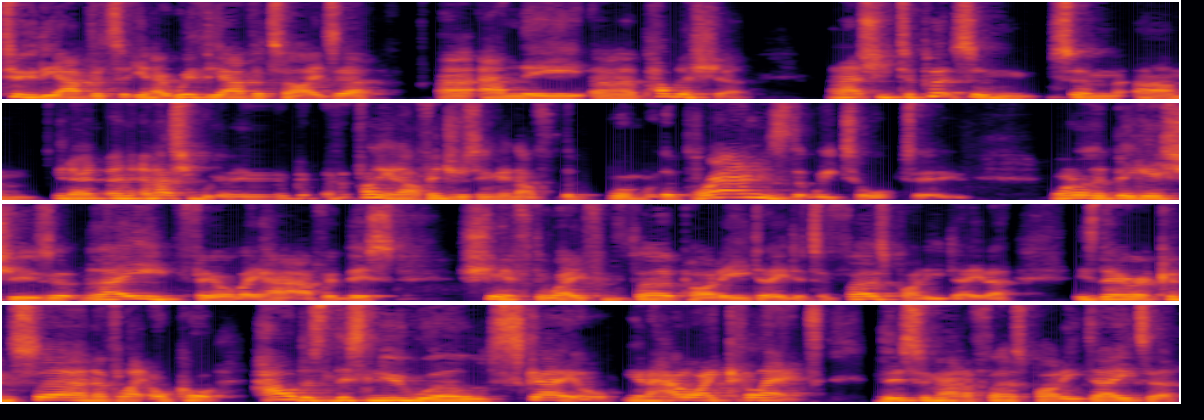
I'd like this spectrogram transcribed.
to the advertiser, you know, with the advertiser uh, and the uh, publisher. And actually, to put some some um, you know, and, and actually, uh, funny enough, interestingly enough, the the brands that we talk to, one of the big issues that they feel they have with this shift away from third party data to first party data is there a concern of like oh how does this new world scale? You know how do i collect this amount of first party data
